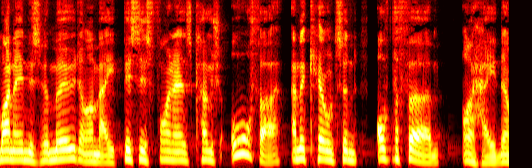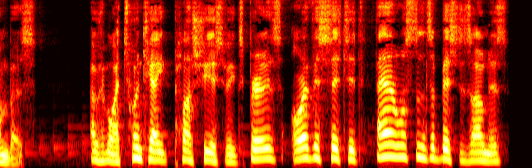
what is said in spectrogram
My name is Mahmood. I'm a business finance coach, author, and accountant of the firm I Hate Numbers. Over my 28 plus years of experience, I've assisted thousands of business owners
